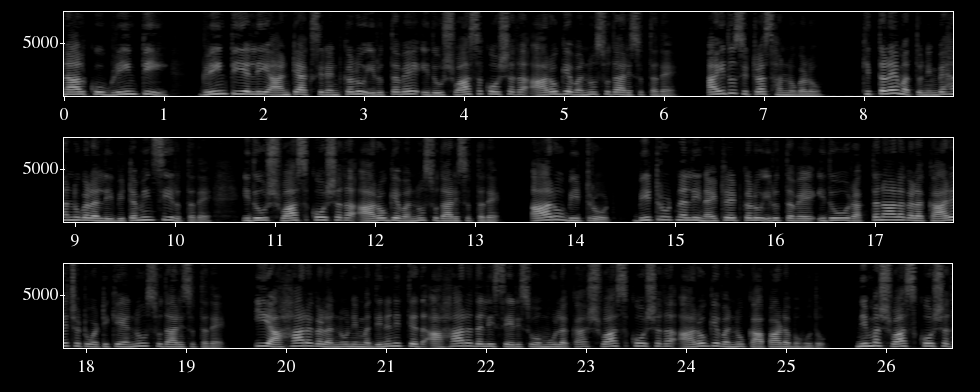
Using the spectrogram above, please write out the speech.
ನಾಲ್ಕು, ಗ್ರೀನ್ ಟೀ. ಗ್ರೀನ್ ಟೀಯಲ್ಲಿ ಆಂಟಿಆಕ್ಸಿಡೆಂಟ್ಗಳು ಇರುತ್ತವೆ, ಇದು ಶ್ವಾಸಕೋಶದ ಆರೋಗ್ಯವನ್ನು ಸುಧಾರಿಸುತ್ತದೆ. ಐದು, ಸಿಟ್ರಸ್ ಹಣ್ಣುಗಳು. ಕಿತ್ತಳೆ ಮತ್ತು ನಿಂಬೆಹಣ್ಣುಗಳಲ್ಲಿ ವಿಟಮಿನ್ ಸಿ ಇರುತ್ತದೆ, ಇದು ಶ್ವಾಸಕೋಶದ ಆರೋಗ್ಯವನ್ನು ಸುಧಾರಿಸುತ್ತದೆ. ಆರು, ಬೀಟ್ರೂಟ್. ಬೀಟ್ರೂಟ್ನಲ್ಲಿ ನೈಟ್ರೇಟ್ಗಳು ಇರುತ್ತವೆ, ಇದು ರಕ್ತನಾಳಗಳ ಕಾರ್ಯಚಟುವಟಿಕೆಯನ್ನು ಸುಧಾರಿಸುತ್ತದೆ. ಈ ಆಹಾರಗಳನ್ನು ನಿಮ್ಮ ದಿನನಿತ್ಯದ ಆಹಾರದಲ್ಲಿ ಸೇರಿಸುವ ಮೂಲಕ ಶ್ವಾಸಕೋಶದ ಆರೋಗ್ಯವನ್ನು ಕಾಪಾಡಬಹುದು. ನಿಮ್ಮ ಶ್ವಾಸಕೋಶದ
